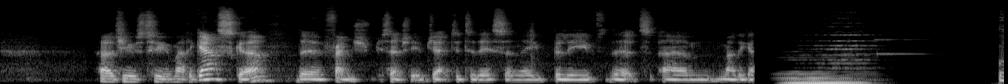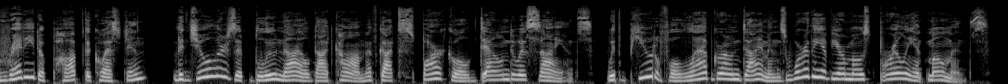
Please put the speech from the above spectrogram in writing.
uh, Jews to Madagascar, the French essentially objected to this and they believed that um, Madagascar. Ready to pop the question? The jewelers at BlueNile.com have got sparkle down to a science with beautiful lab grown diamonds worthy of your most brilliant moments.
